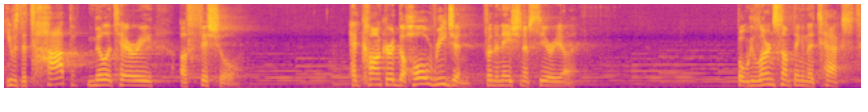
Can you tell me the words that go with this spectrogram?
He was the top military official, had conquered the whole region for the nation of Syria. But we learned something in the text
